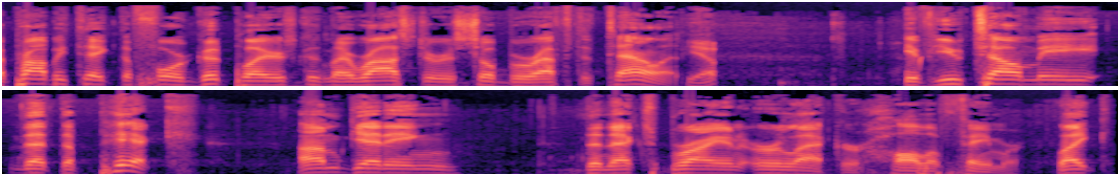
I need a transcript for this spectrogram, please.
I probably take the four good players because my roster is so bereft of talent. Yep. If you tell me that the pick, I'm getting the next Brian Urlacher, Hall of Famer. Like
